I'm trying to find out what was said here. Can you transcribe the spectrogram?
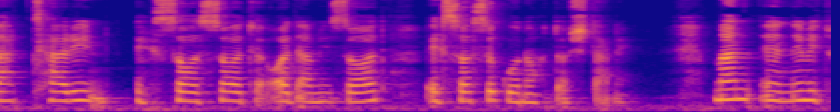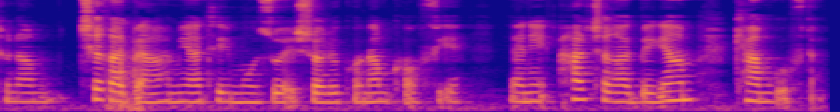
بدترین احساسات آدمیزاد احساس گناه داشتنه. من نمی‌تونم چقدر به اهمیت این موضوع اشاره کنم کافیه. یعنی هر چقدر بگم کم گفتم.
